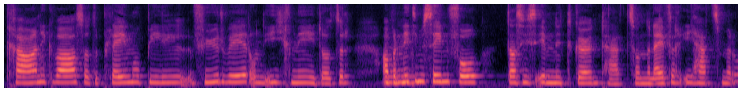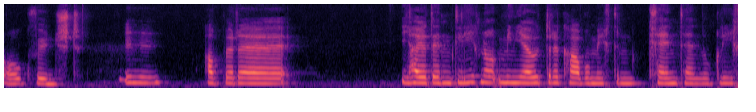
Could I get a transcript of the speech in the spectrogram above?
keine Ahnung was oder Playmobil, Feuerwehr und ich nicht, oder? Aber mm. nicht im Sinn von, dass ich es ihm nicht gegönnt hätte, sondern einfach, ich hätte es mir auch gewünscht. Mhm. Aber äh, ich hatte ja dann gleich noch meine Eltern, gehabt, die mich dann kennt haben und gleich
